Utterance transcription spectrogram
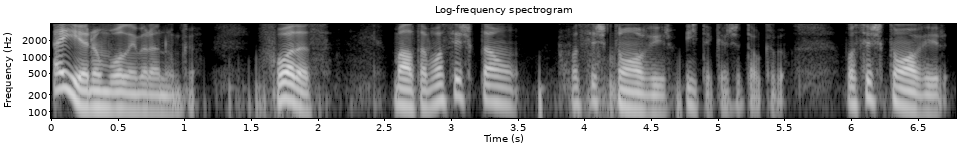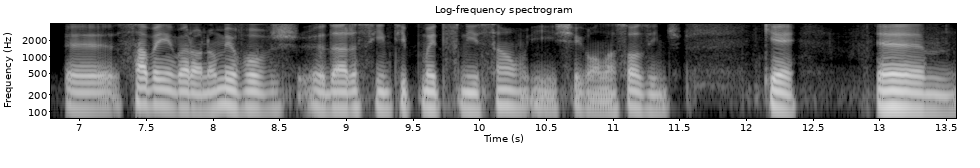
Aí eu não vou lembrar nunca. Foda-se. Malta, vocês que estão vocês que estão a ouvir, eita, que ajeitar o cabelo. Vocês que estão a ouvir, uh, sabem agora o nome, eu vou-vos eh, dar assim, tipo, meio definição e chegam lá sozinhos. Que é um, ehm,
